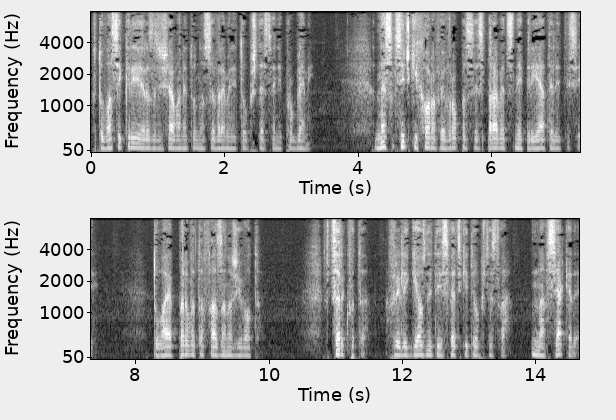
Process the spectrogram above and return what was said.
В това се крие разрешаването на съвременните обществени проблеми. Днес всички хора в Европа се справят с неприятелите си. Това е първата фаза на живота. В църквата, В религиозните и светските общества, навсякъде,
